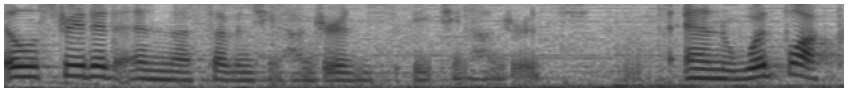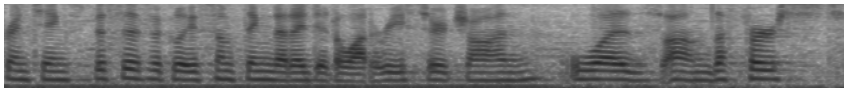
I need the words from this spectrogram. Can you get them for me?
illustrated in the 1700s, 1800s. And woodblock printing, specifically, something that I did a lot of research on, was um, the first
